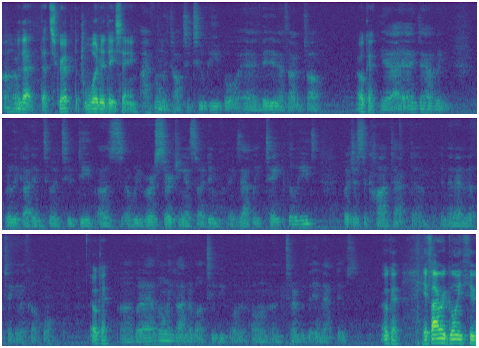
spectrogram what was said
Uh-huh. or that, that script? What are they saying? I've only talked to two people, and they didn't have time to talk. Okay. Yeah, I, I haven't really got into it too deep. I was uh, reverse searching it, so I didn't exactly take the leads, but just to contact them, and then I ended up taking a couple. Okay. Uh, but I have only gotten about two people on the phone in terms of the inactives. Okay. If I were going through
